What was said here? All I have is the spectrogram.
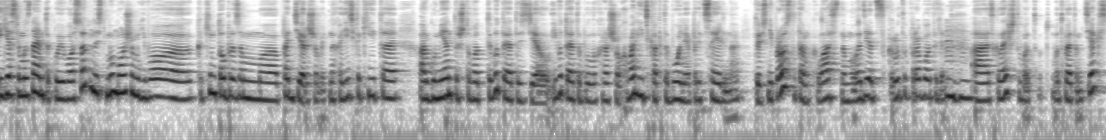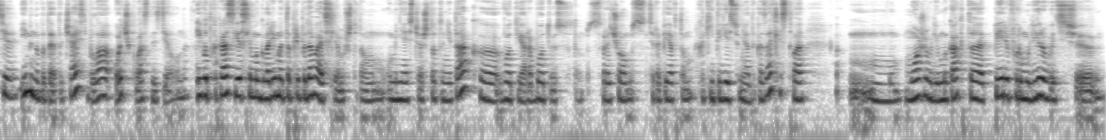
И если мы знаем такую его особенность, мы можем его каким-то образом э, поддерживать, находить какие-то аргументы, что вот ты вот это сделал, и вот это было хорошо, хвалить как-то более прицельно. То есть не просто там классно, молодец, круто поработали, угу. а сказать, что вот, вот, вот в этом тексте именно вот эта часть была была очень классно сделана. И вот как раз если мы говорим это преподавателям, что там у меня сейчас что-то не так, э, вот я работаю с, там, с врачом, с терапевтом, какие-то есть у меня доказательства, можем ли мы как-то переформулировать, э,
